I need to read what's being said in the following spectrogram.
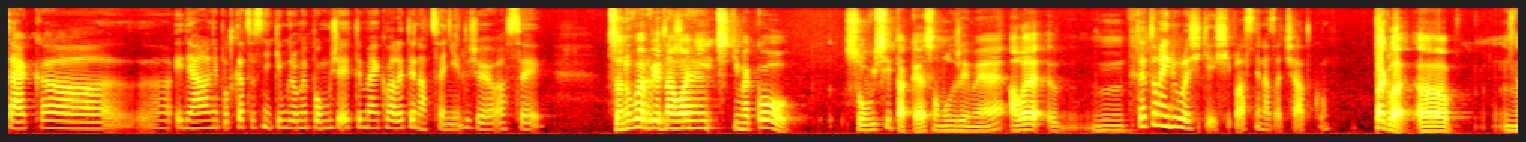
tak uh, ideálně potkat se s někým, kdo mi pomůže i ty mé kvality nacenit, že jo, asi. Cenové protože... vyjednávání s tím jako souvisí také samozřejmě, ale... Mm, to je to nejdůležitější vlastně na začátku. Takhle, uh, uh,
